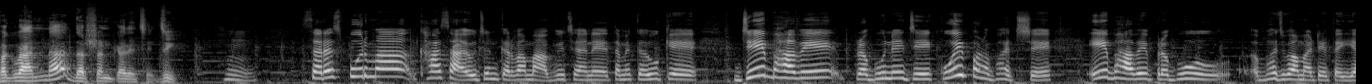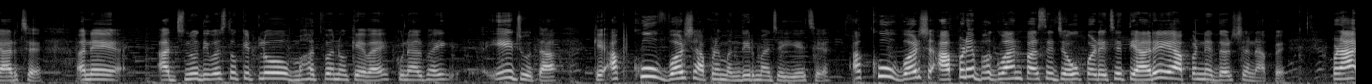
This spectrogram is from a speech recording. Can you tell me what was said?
ભગવાનના દર્શન કરે છે. જી. હમ. સરસપુરમાં ખાસ આયોજન કરવામાં આવ્યું છે અને તમે કહ્યું કે જે ભાવે પ્રભુને જે કોઈ પણ ભજશે, એ ભાવે પ્રભુ ભજવા માટે તૈયાર છે. અને આજનો દિવસ તો કેટલો મહત્વનો કહેવાય. કુનાલભાઈ એ જોતા કે આખું વર્ષ આપણે મંદિરમાં જઈએ છીએ. આખું વર્ષ આપણે ભગવાન પાસે જવું પડે છે ત્યારે એ આપણને દર્શન આપે. પણ આ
